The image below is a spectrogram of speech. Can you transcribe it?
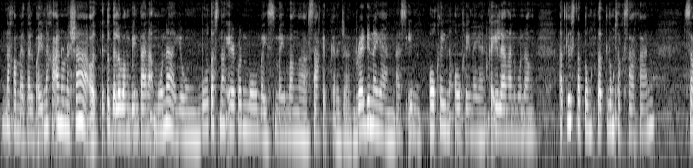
naka-metal, ay naka-ano na siya. O, ito, dalawang bintana muna. Yung butas ng aircon mo, may, may mga socket ka na dyan. Ready na yan. As in, okay na okay na yan. Kailangan mo ng at least tatong, tatlong saksakan sa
